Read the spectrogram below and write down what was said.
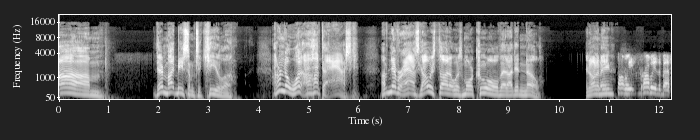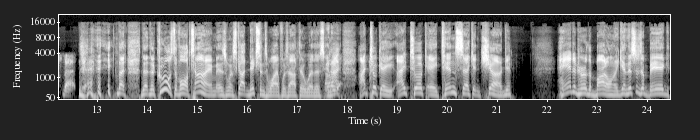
Um, there might be some tequila. I don't know what. I'll have to ask. I've never asked. I always thought it was more cool that I didn't know. You know what I mean? Probably, probably the best bet. but the the coolest of all time is when Scott Dixon's wife was out there with us, and Oh, I. I took a I took a 10 second chug, handed her the bottle, and again, this is a big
